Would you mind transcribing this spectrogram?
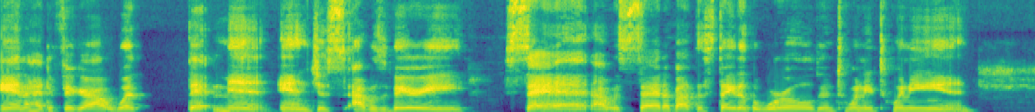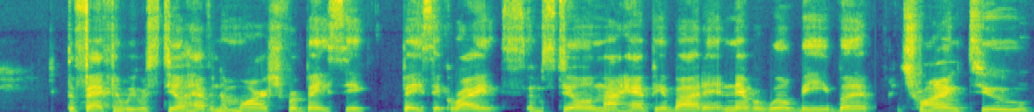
And I had to figure out what that meant. And just, I was very sad. I was sad about the state of the world in 2020 and the fact that we were still having to march for basic basic rights. I'm still not happy about it, never will be, but trying to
